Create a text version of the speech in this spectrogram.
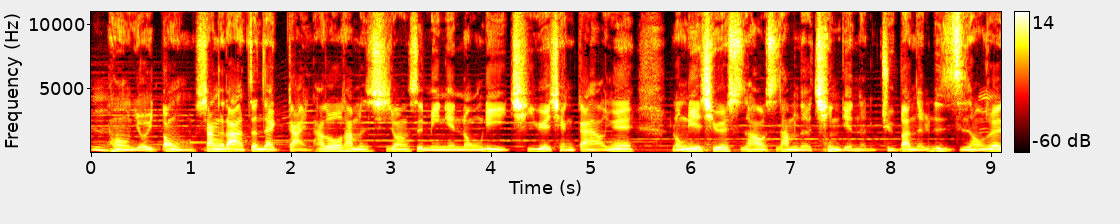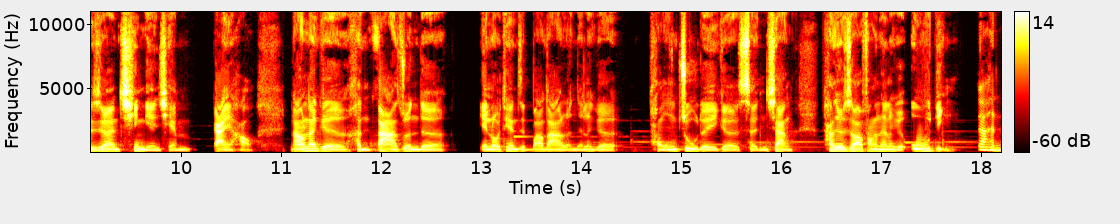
嗯嗯，有一栋香客大正在盖。他说他们希望是明年农历七月前盖好，因为农历七月十号是他们的庆典的举办的日子哦，嗯所以希望庆典前盖好。然后那个很大尊的阎罗天子包大人的那个铜铸的一个神像，它就是要放在那个屋顶，对，很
